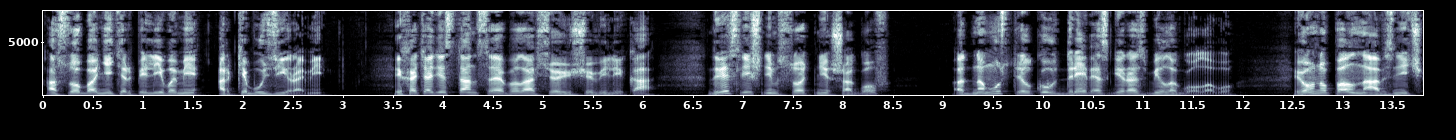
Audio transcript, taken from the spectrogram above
особо нетерпеливыми аркебузирами. И хотя дистанция была все еще велика, две с лишним сотни шагов одному стрелку в древесге разбило голову, и он упал навзничь,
